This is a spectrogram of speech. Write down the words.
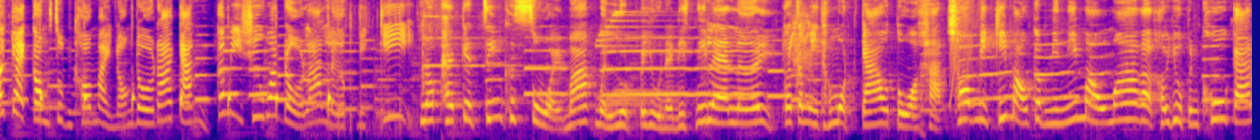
มาแกะกล่องสุ่มคอใหม่น้องโดรากัน ก็มีชื่อว่าโดราเลิฟมิกกี้แล้วแพ็กเกจจิ้งคือสวยมากเหมือนหลุดไปอยู่ในดิสนีย์แลนด์เลย ก็จะมีทั้งหมด 9 ตัวค่ะ ชอบมิกกี้เมาส์กับมินนี่เมาส์มากอะ่ะเขาอยู่เป็นคู่กัน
